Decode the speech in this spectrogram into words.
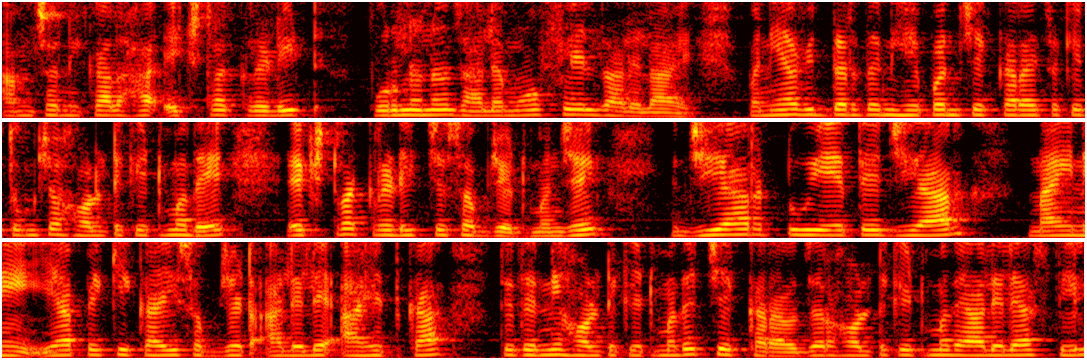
आमचा निकाल हा एक्स्ट्रा क्रेडिट पूर्ण न झाल्यामुळं फेल झालेला आहे. पण या विद्यार्थ्यांनी हे पण चेक करायचं की तुमच्या हॉल तिकीटमध्ये एक्स्ट्रा क्रेडिटचे सब्जेक्ट म्हणजे जी आर टू ए ते जी आर नाईन ए यापैकी काही सब्जेक्ट आलेले आहेत का? ते त्यांनी हॉल तिकीटमध्ये चेक करावं. जर हॉल तिकीटमध्ये आलेले असतील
